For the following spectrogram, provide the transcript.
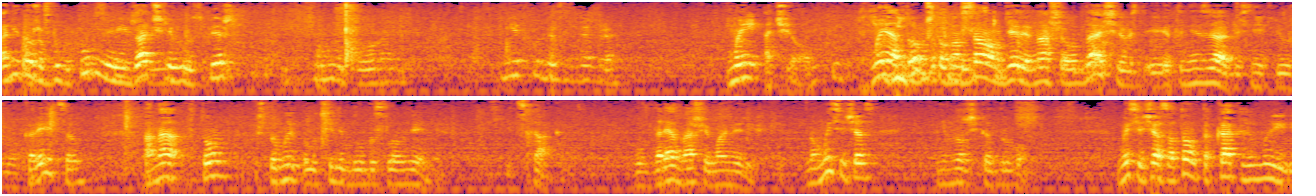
они тоже будут умные, удачливые, успешные. Нет худа добра. Мы о чем? Мы о том, что на самом деле наша удачливость, и это нельзя объяснить южным корейцам, она в том, что мы получили благословение Ицхака, благодаря нашей маме Ривке. Но мы сейчас немножечко о другом. Мы сейчас о том, так как ли мы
